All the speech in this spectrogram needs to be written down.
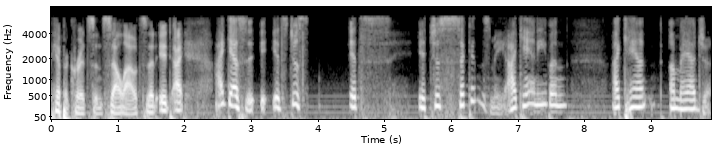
hypocrites and sellouts that it I I guess it, it, it's just it's it just sickens me. I can't even I can't imagine.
